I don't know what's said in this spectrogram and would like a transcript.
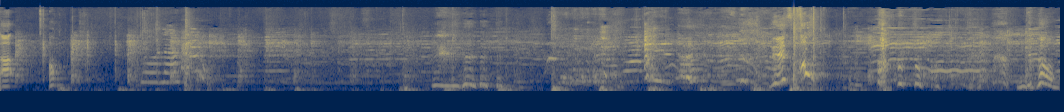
Uh, oh. This, oh! Boom.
